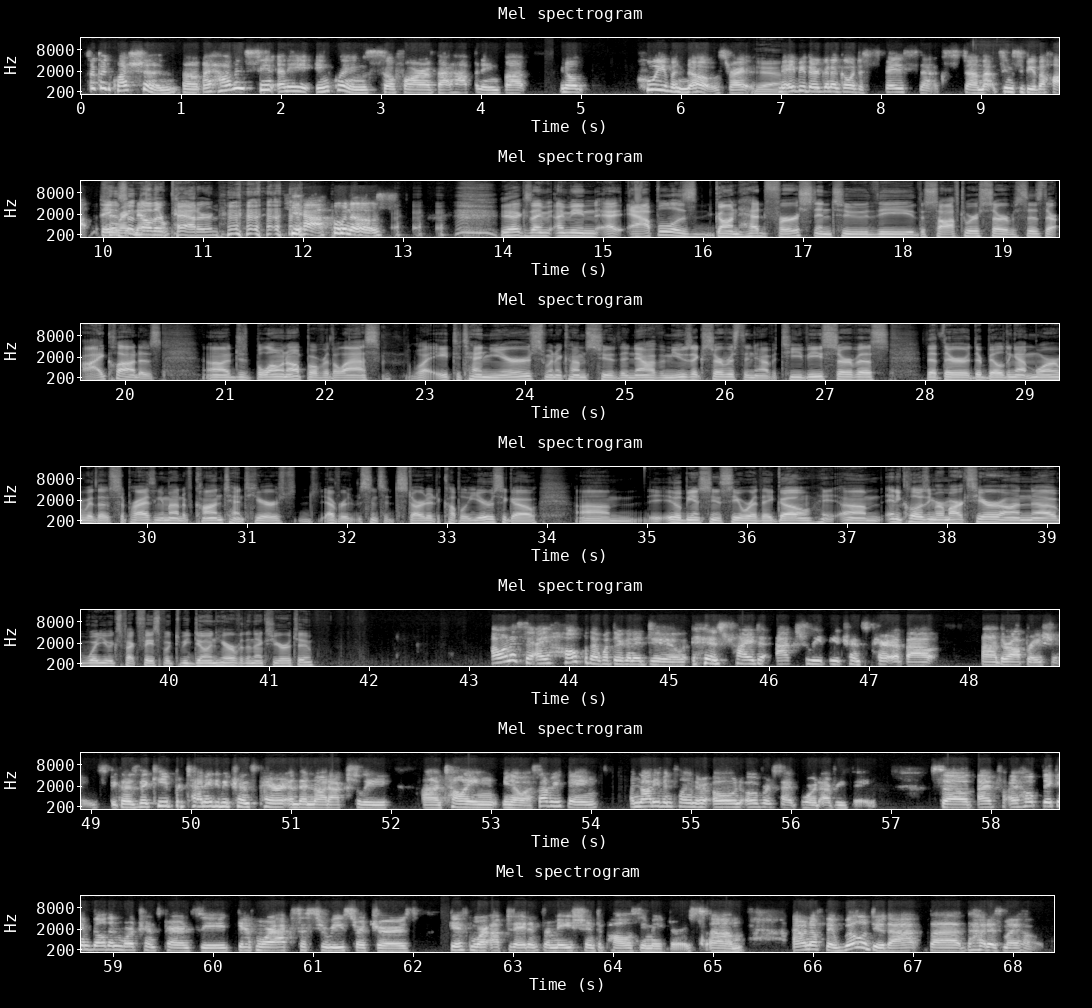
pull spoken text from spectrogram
It's a good question. Um, I haven't seen any inklings so far of that happening, but you know, who even knows, right? Yeah. Maybe they're going to go into space next. Um, that seems to be the hot thing There's right another now. pattern. yeah, who knows? yeah, because I, I mean, Apple has gone headfirst into the the software services. Their iCloud is uh, just blown up over the last what eight to ten years when it comes to they now have a music service, they now have a TV service that they're they're building out more with a surprising amount of content here ever since it started a couple of years ago. Um, it'll be interesting to see where they go. Um, any closing remarks here on uh, what you expect Facebook to be doing here over the next year or two? I want to say I hope that what they're going to do is try to actually be transparent about uh, their operations because they keep pretending to be transparent and then not actually uh, telling you know us everything and not even telling their own oversight board everything. So I've, I hope they can build in more transparency, give more access to researchers, give more up to date information to policymakers. Um, I don't know if they will do that, but that is my hope.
